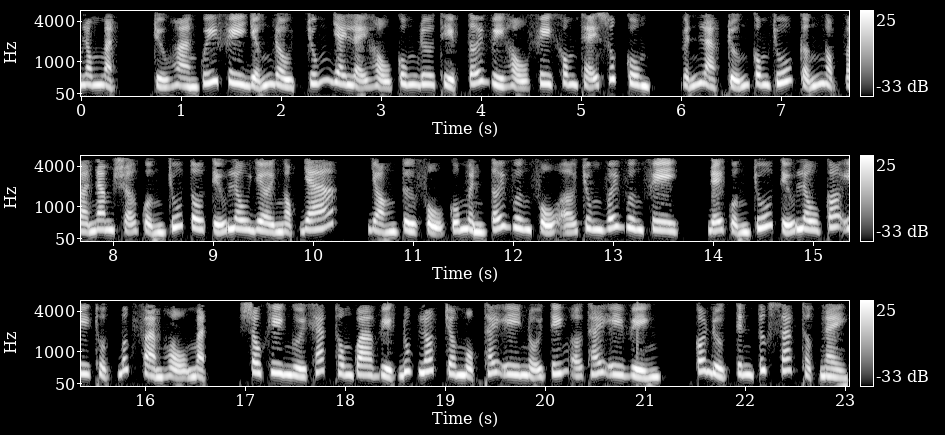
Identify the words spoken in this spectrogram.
long mạch, triệu hoàng quý phi dẫn đầu chúng giai lệ hậu cung đưa thiệp tới vì hậu phi không thể xuất cung, Vĩnh Lạc trưởng công chúa Cẩn Ngọc và Nam sở quận chúa Tô Tiểu Lâu dời Ngọc Giá, dọn từ phủ của mình tới vương phủ ở chung với vương phi, để quận chúa Tiểu Lâu có y thuật bất phàm hộ mạch, sau khi người khác thông qua việc đút lót cho một thái y nổi tiếng ở thái y viện, có được tin tức xác thật này,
